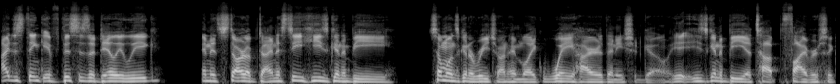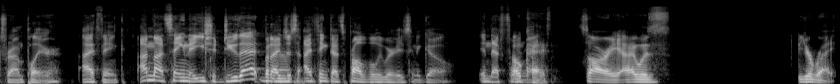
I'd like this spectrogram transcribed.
I just think if this is a daily league and it's startup dynasty, he's going to be someone's going to reach on him like way higher than he should go. He's going to be a top 5 or 6 round player, I think. I'm not saying that you should do that, but I just I think that's probably where he's going to go in that format. Okay. Sorry, I was. You're right.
